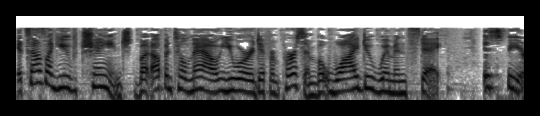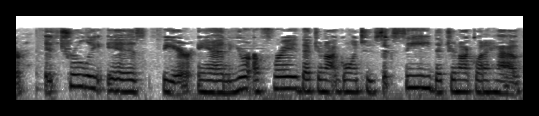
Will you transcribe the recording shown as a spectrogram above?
It sounds like you've changed, but up until now you were a different person. But why do women stay? It's fear. It truly is fear. And you're afraid that you're not going to succeed, that you're not going to have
